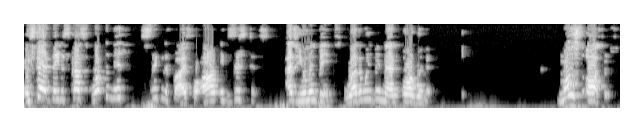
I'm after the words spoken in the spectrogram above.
Instead, they discuss what the myth signifies for our existence as human beings, whether we be men or women. Most authors,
